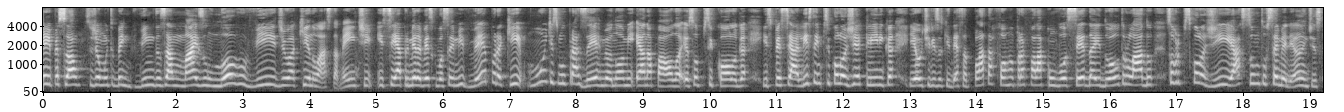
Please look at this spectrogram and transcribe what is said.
E aí pessoal, sejam muito bem-vindos a mais um novo vídeo aqui no Astamente. E se é a primeira vez que você me vê por aqui, muitíssimo prazer, meu nome é Ana Paula, eu sou psicóloga, especialista em psicologia clínica e eu utilizo aqui dessa plataforma para falar com você daí do outro lado sobre psicologia, assuntos semelhantes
